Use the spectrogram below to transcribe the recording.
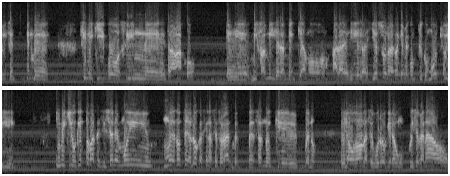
el sentirme sin equipo, sin eh, trabajo. Eh, mi familia también quedamos a la deriva y eso la verdad que me complicó mucho y, y me equivoqué en tomar decisiones muy muy a tonta y a loca sin asesorarme, pensando en que, bueno, el abogado me aseguró que era un juicio ganado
